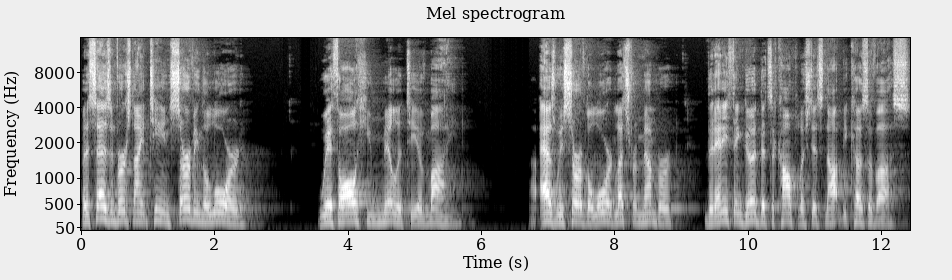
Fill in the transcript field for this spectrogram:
But it says in verse 19, serving the Lord with all humility of mind. As we serve the Lord, let's remember that anything good that's accomplished, it's not because of us.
